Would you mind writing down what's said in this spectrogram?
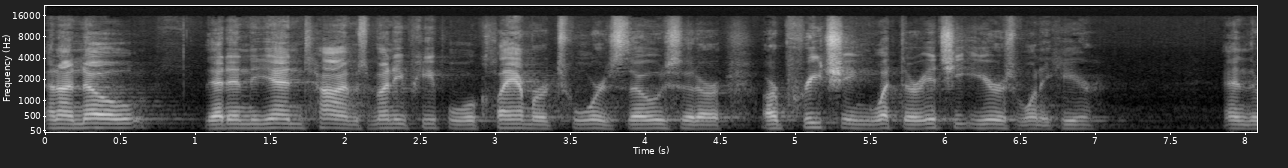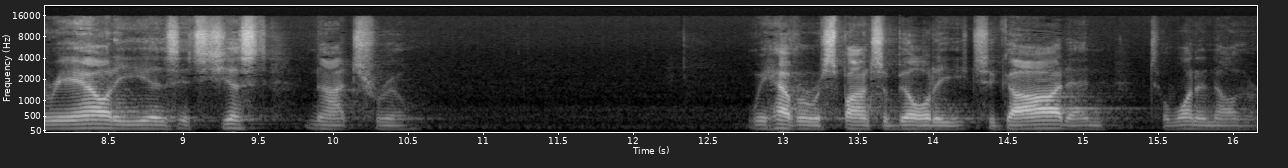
And I know that in the end times, many people will clamor towards those that are, are preaching what their itchy ears want to hear. And the reality is, it's just not true. We have a responsibility to God and to one another.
